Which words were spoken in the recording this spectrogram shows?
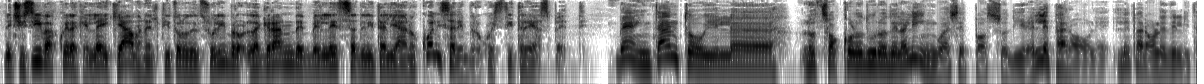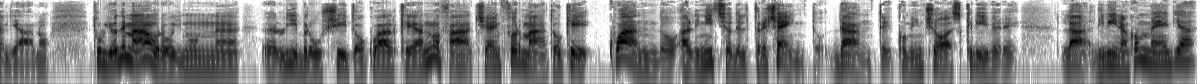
decisiva a quella che lei chiama nel titolo del suo libro la grande bellezza dell'italiano. Quali sarebbero questi tre aspetti? Beh, intanto il, lo zoccolo duro della lingua, se posso dire, le parole, le parole dell'italiano. Tullio De Mauro, in un eh, libro uscito qualche anno fa, ci ha informato che quando all'inizio del Trecento Dante cominciò a scrivere la Divina Commedia,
